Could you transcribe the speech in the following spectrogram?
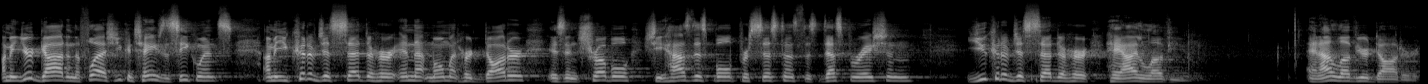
I mean, you're God in the flesh. You can change the sequence. I mean, you could have just said to her in that moment, her daughter is in trouble. She has this bold persistence, this desperation. You could have just said to her, Hey, I love you. And I love your daughter.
